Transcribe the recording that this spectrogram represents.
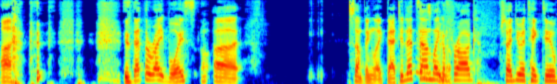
Uh, is that the right voice? Uh, something like that. Did that sound That's like a enough. frog? Should I do a take two?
